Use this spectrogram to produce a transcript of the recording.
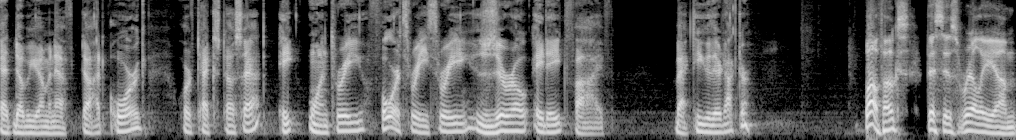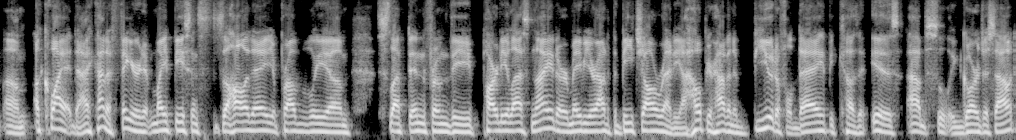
at wmnf.org or text us at 813 433 0885. Back to you there, Doctor. Well, folks, this is really um, um, a quiet day. I kind of figured it might be since it's a holiday. You probably um, slept in from the party last night, or maybe you're out at the beach already. I hope you're having a beautiful day because it is absolutely gorgeous out.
